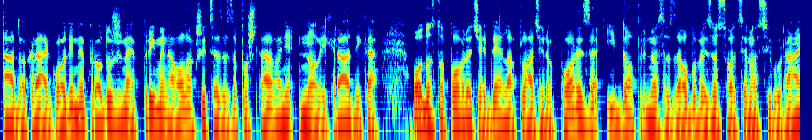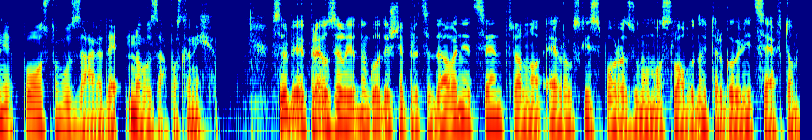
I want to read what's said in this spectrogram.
a do kraja godine produžena je primjena olakšica za zapošljavanje novih radnika, odnosno povraćaj dela plaćenog poreza i doprinosa za obavezno socijalno osiguranje po osnovu zarade novozaposlenih. Srbija je preuzela jednogodišnje predsedavanje centralno-evropskim sporazumom o slobodnoj trgovini CEFTom,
